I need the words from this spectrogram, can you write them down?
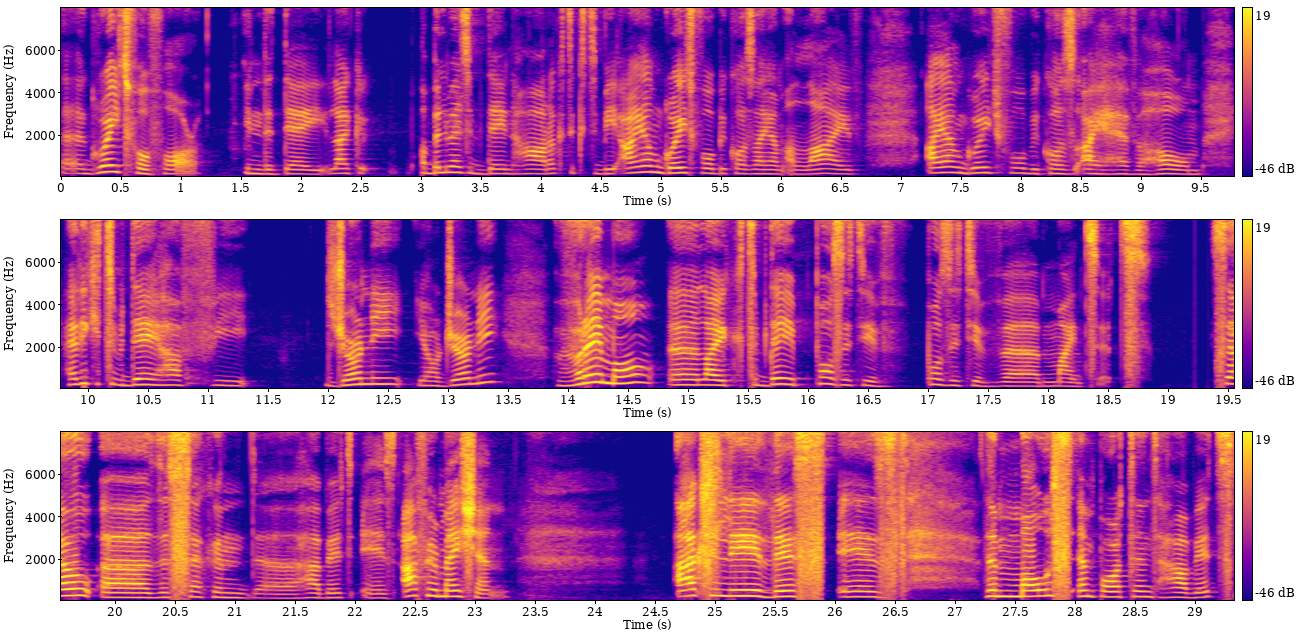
uh, grateful for in the day like قبل ما تبداي نهارك تكتبي I am grateful because I am alive I am grateful because I have a home هذيك تبدايها في journey your journey vraiment uh, like تبداي positive positive uh, mindset so uh, the second uh, habit is affirmation actually this is the most important habit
